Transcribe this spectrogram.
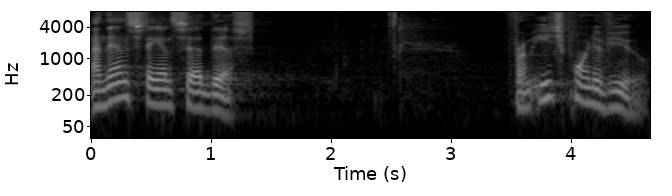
And then Stan said this From each point of view,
